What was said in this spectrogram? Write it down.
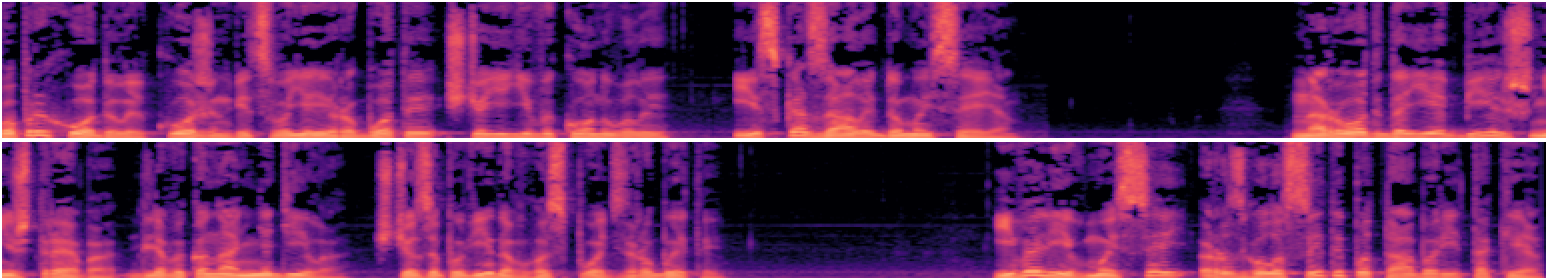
поприходили кожен від своєї роботи, що її виконували, і сказали до Мойсея Народ дає більш, ніж треба, для виконання діла, що заповідав Господь зробити. І велів Мойсей розголосити по таборі таке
